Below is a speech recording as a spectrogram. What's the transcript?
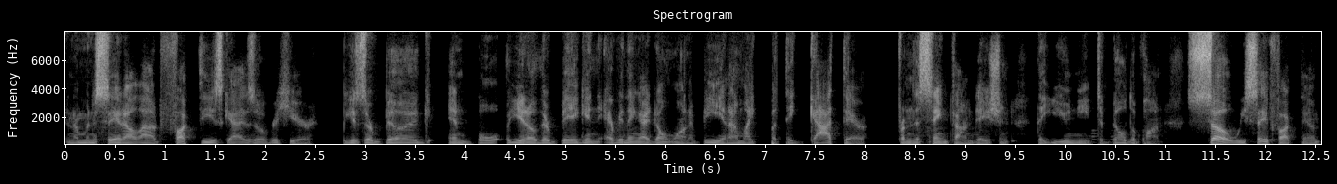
and I'm going to say it out loud fuck these guys over here because they're big and bold, you know, they're big and everything I don't want to be. And I'm like, but they got there from the same foundation that you need to build upon. So we say fuck them.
